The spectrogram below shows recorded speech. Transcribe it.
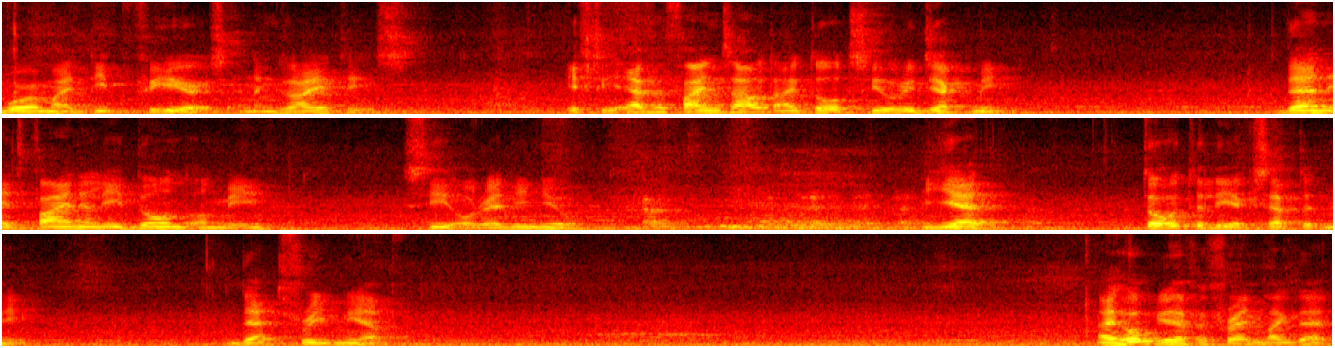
were my deep fears and anxieties. If she ever finds out, I thought she'll reject me. Then it finally dawned on me she already knew. Yet, totally accepted me. That freed me up. I hope you have a friend like that.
